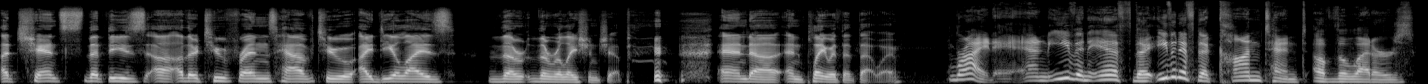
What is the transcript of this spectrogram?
a chance that these uh, other two friends have to idealize the the relationship and uh, and play with it that way. Right, and even if the even if the content of the letters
